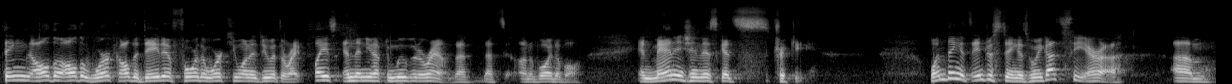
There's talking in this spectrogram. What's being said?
thing, all the, all the work, all the data for the work you want to do at the right place, and then you have to move it around. That, that's unavoidable. And managing this gets tricky. One thing that's interesting is when we got Sierra, um,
